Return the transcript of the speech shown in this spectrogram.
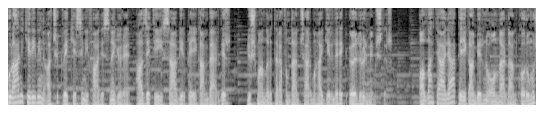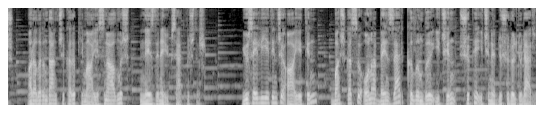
Kur'an-ı Kerim'in açık ve kesin ifadesine göre Hz. İsa bir peygamberdir, düşmanları tarafından çarmıha gerilerek öldürülmemiştir. Allah Teala peygamberini onlardan korumuş, aralarından çıkarıp himayesine almış, nezdine yükseltmiştir. 157. ayetin başkası ona benzer kılındığı için şüphe içine düşürüldüler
